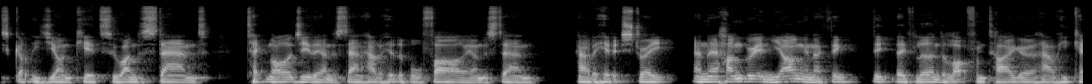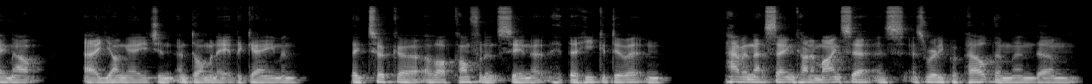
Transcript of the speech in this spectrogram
He's got these young kids who understand technology. They understand how to hit the ball far. They understand how to hit it straight, and they're hungry and young. And I think they, they've learned a lot from Tiger, how he came out at a young age and, and dominated the game and they took a, a lot of confidence seeing that, that he could do it and having that same kind of mindset has, has really propelled them and um,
